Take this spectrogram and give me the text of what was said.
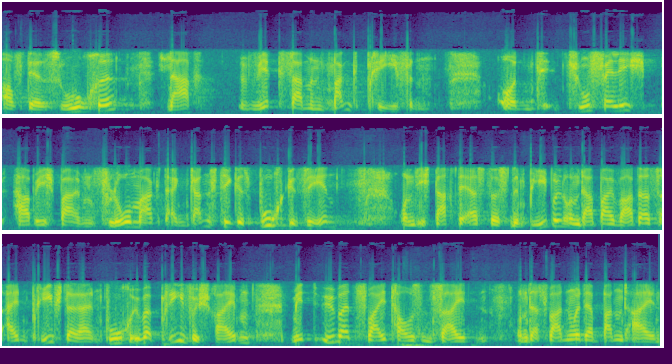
auf der Suche nach wirksamen Bankbriefen. Und zufällig habe ich bei einem Flohmarkt ein ganz dickes Buch gesehen und ich dachte erst, das ist eine Bibel und dabei war das ein Briefsteller, ein Buch über Briefe schreiben mit über 2000 Seiten und das war nur der Band 1.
